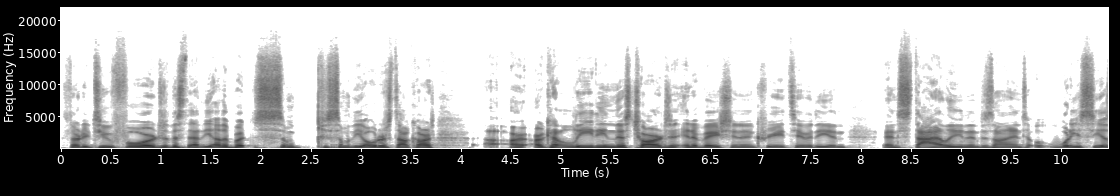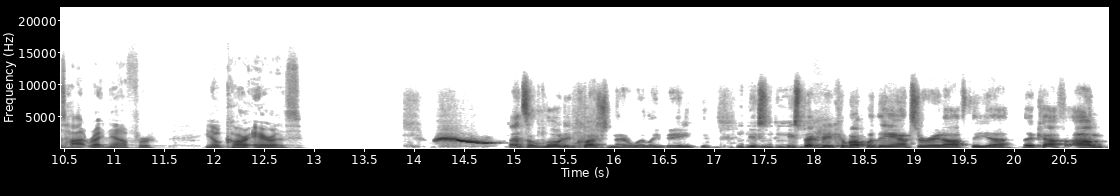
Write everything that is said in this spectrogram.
32 Fords or this, that, the other, but some some of the older style cars uh, are, are kind of leading this charge in innovation and creativity and and styling and designs. What do you see as hot right now for, you know, car eras? That's a loaded question there, Willie B. Expect me to come up with the answer right off the uh, the cuff. Um,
